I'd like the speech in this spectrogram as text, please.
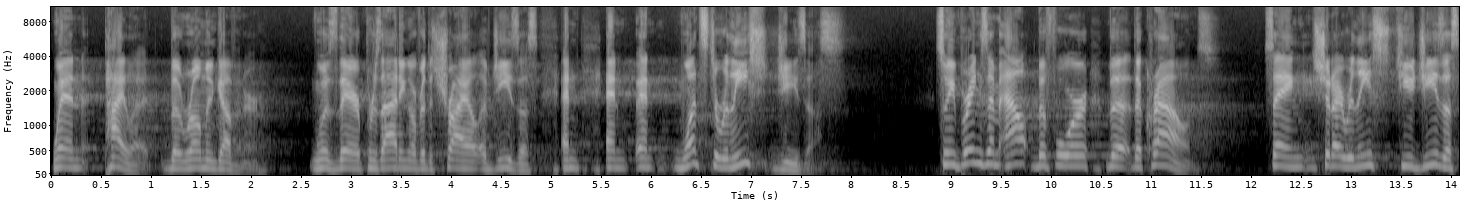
When Pilate, the Roman governor, was there presiding over the trial of Jesus and, and, and wants to release Jesus. So he brings him out before the, the crowds, saying, Should I release to you Jesus?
